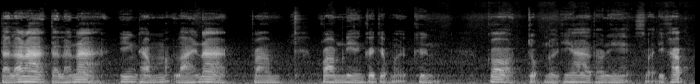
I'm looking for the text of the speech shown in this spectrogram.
แต่ละหน้าแต่ละหน้ายิ่งทำหลายหน้าความความเนียนก็จะเหมือนขึ้น ก็จบหน่วยที่ 5 เท่านี้ สวัสดีครับ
